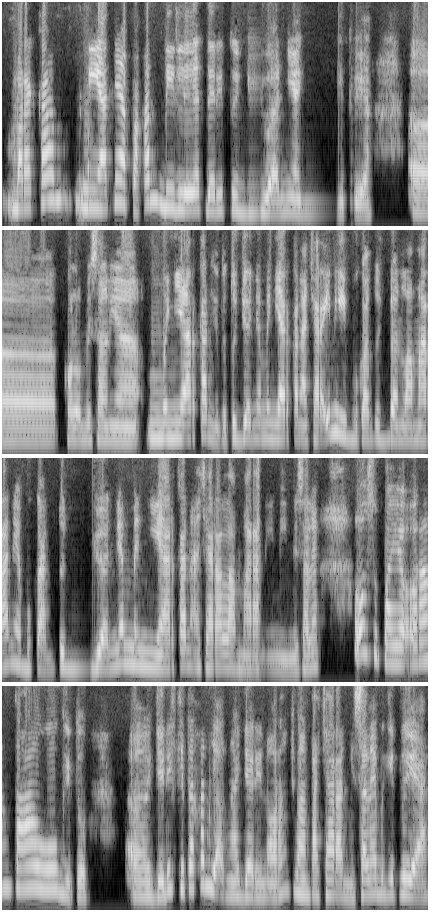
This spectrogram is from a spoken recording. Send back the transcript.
mereka niatnya apa kan dilihat dari tujuannya gitu ya. Eh kalau misalnya menyiarkan gitu, tujuannya menyiarkan acara ini bukan tujuan lamarannya bukan, tujuannya menyiarkan acara lamaran ini. Misalnya, oh supaya orang tahu gitu. Eh, jadi kita kan nggak ngajarin orang cuma pacaran, misalnya begitu ya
